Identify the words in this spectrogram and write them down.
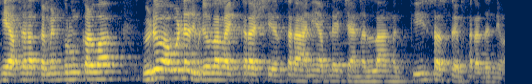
हे आपल्याला कमेंट करून कळवा. व्हिडिओ आवडल्यास व्हिडिओला लाईक करा शेअर करा आणि आपल्या चॅनलला नक्की सबस्क्राईब करा. धन्यवाद.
